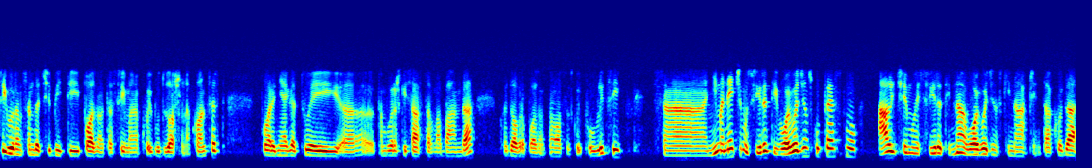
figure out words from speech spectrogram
siguran sam da će biti poznata svima koji budu došli na koncert. Pored njega tu je i uh, tamburaški sastav La Banda, koji je dobro poznat na novosadskoj publici. Sa njima nećemo svirati vojvođansku pesmu, ali ćemo je svirati na vojvođanski način, tako da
